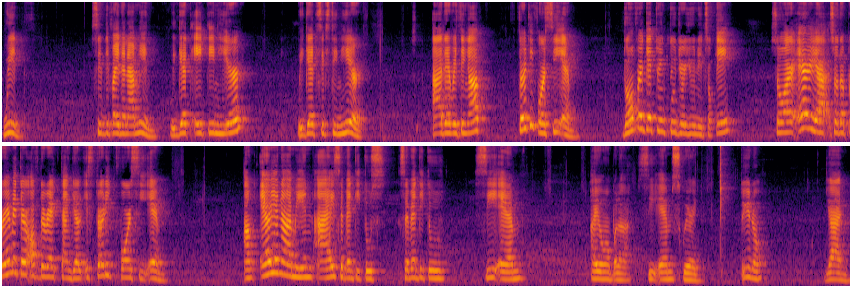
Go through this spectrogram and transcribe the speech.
width. Simplify na namin. We get 18 here. We get 16 here. Add everything up, 34 cm. Don't forget to include your units, okay? So our area, so the perimeter of the rectangle is 34 cm. Ang area namin ay 72, 72 cm. Ayaw nga pala, cm squared. Do you know? Yan.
